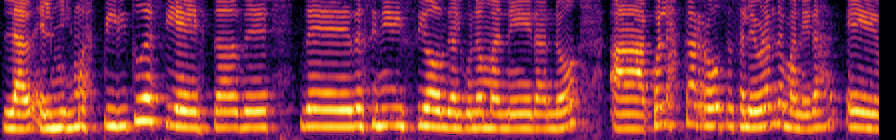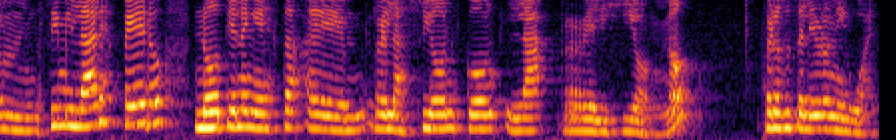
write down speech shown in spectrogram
el mismo espíritu de fiesta, de, de desinhibición de alguna manera, ¿no? Ah, con las carrozas se celebran de maneras em, similares, pero no tienen esta em, relación con la religión, ¿no? Pero se celebran igual.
